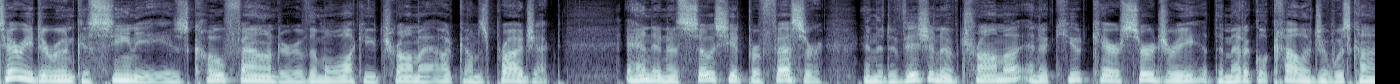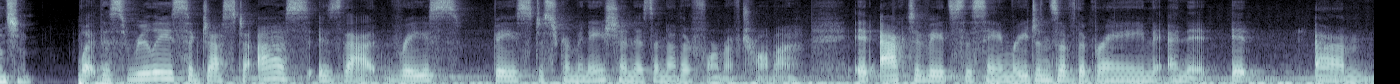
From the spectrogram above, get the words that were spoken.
Terri deRoon-Cassini is co founder of the Milwaukee Trauma Outcomes Project and an associate professor in the Division of Trauma and Acute Care Surgery at the Medical College of Wisconsin. What this really suggests to us is that race based discrimination is another form of trauma. It activates the same regions of the brain and it, it um,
